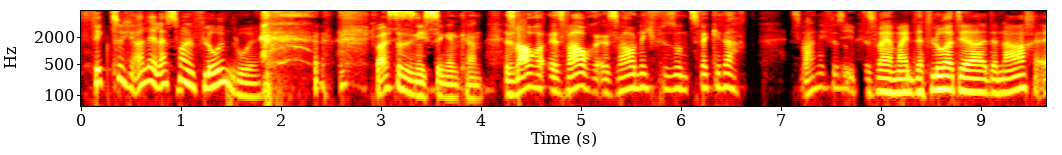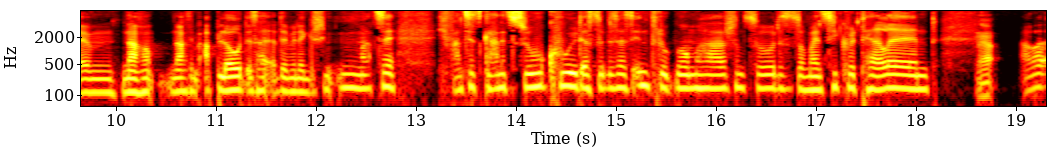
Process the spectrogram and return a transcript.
Fickt euch alle, lasst mal einen Flo in Ruhe. Ich weiß, dass ich nicht singen kann. Es war auch, es war auch, es war auch nicht für so einen Zweck gedacht. Es war nicht für so. Das war ja mein, der Flo hat ja danach, ähm, nach, nach dem Upload, ist, hat er mir dann geschrieben, "Hm, Matze, ich fand's jetzt gar nicht so cool, dass du das als Intro genommen hast und so, das ist doch mein Secret Talent. Ja. Aber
